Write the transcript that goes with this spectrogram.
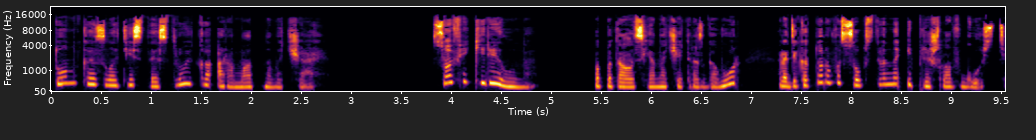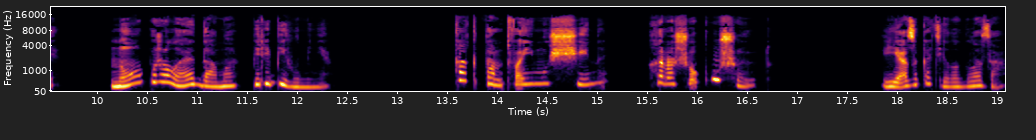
тонкая золотистая струйка ароматного чая. «Софья Кирилловна», — попыталась я начать разговор, ради которого, собственно, и пришла в гости. Но пожилая дама перебила меня. «Как там твои мужчины? Хорошо кушают?» Я закатила глаза.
